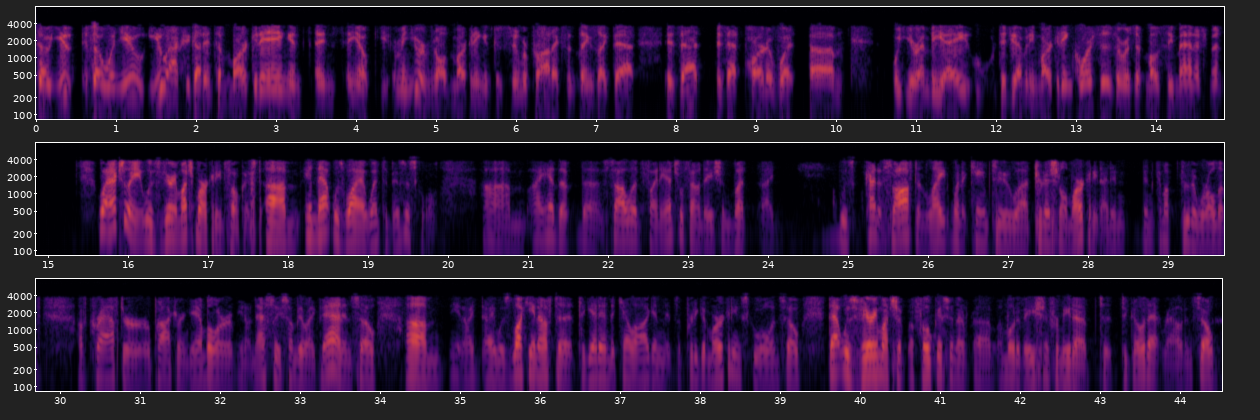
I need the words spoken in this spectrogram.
So you so when you you actually got into marketing and and you know I mean you were involved in marketing and consumer products and things like that. Is that is that part of what um your MBA did you have any marketing courses or was it mostly management? Well, actually it was very much marketing focused. Um and that was why I went to business school. Um I had the the solid financial foundation but I was kind of soft and light when it came to uh, traditional marketing. I didn't didn't come up through the world of of Kraft or, or Procter and Gamble or you know Nestle, somebody like that. And so, um, you know, I, I was lucky enough to to get into Kellogg, and it's a pretty good marketing school. And so that was very much a, a focus and a, a motivation for me to to to go that route. And so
